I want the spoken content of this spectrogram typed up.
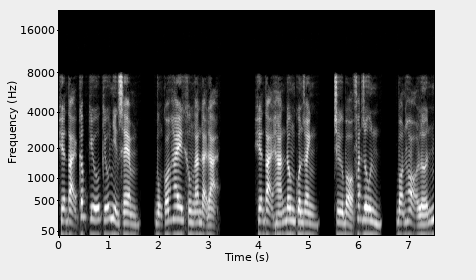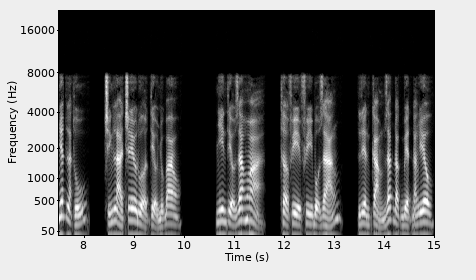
Hiện tại cấp cứu cứu nhìn xem, bụng có hay không ăn đại đại. Hiện tại Hán Đông quân doanh, trừ bỏ phát run, bọn họ lớn nhất là thú, chính là trêu đùa tiểu nhục bao. Nhìn tiểu gia hỏa, thở phì phì bộ dáng, liền cảm giác đặc biệt đáng yêu.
